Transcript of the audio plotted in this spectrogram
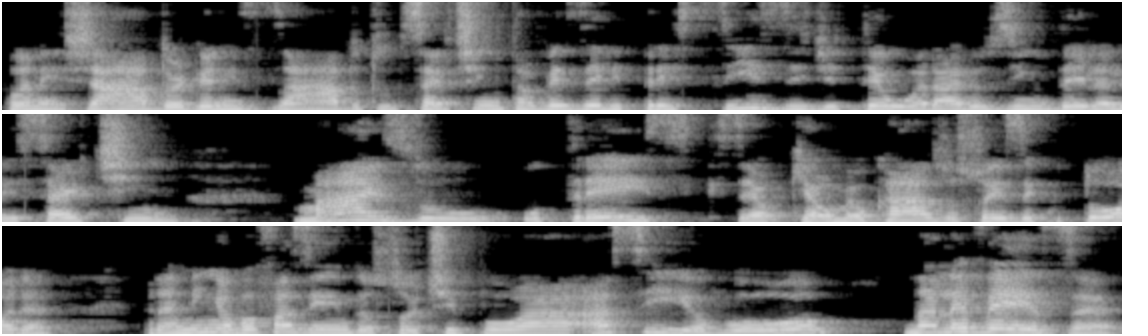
planejado, organizado, tudo certinho, talvez ele precise de ter o horáriozinho dele ali certinho. Mas o, o 3, que é o meu caso, eu sou executora, para mim eu vou fazendo, eu sou tipo a, assim, eu vou na leveza.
